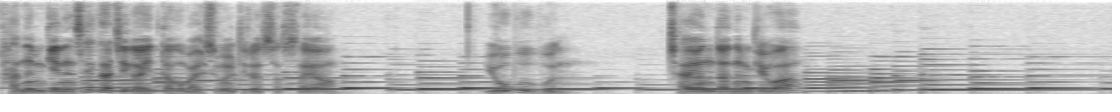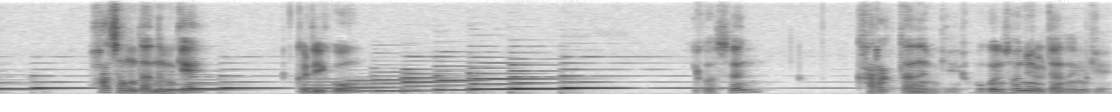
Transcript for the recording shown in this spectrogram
단음계는 세 가지가 있다고 말씀을 드렸었어요. 이 부분 자연 단음계와 화성 단음계 그리고 이것은 가락 단음계 혹은 선율 단음계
